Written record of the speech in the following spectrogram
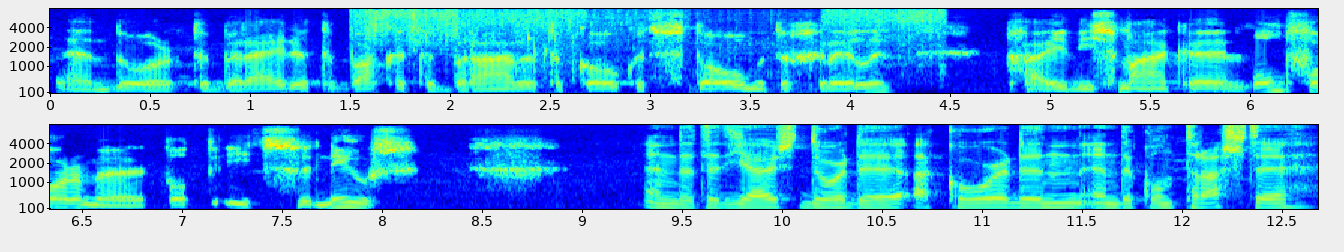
En door te bereiden, te bakken, te braden, te koken, te stomen, te grillen, ga je die smaken omvormen tot iets nieuws. En dat het juist door de akkoorden en de contrasten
